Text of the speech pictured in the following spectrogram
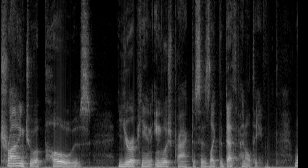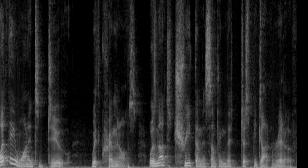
trying to oppose European English practices like the death penalty, what they wanted to do with criminals was not to treat them as something that just be gotten rid of.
